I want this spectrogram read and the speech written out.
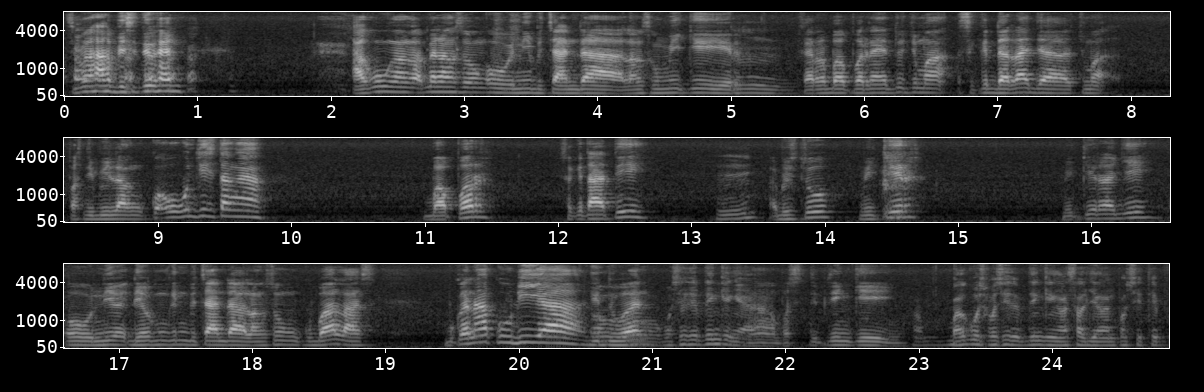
Cuma habis itu kan aku nganggapnya langsung oh ini bercanda, langsung mikir. Hmm. Karena bapernya itu cuma sekedar aja, cuma pas dibilang kok kunci stangnya baper sakit hati Hmm. habis itu mikir mikir aja oh dia dia mungkin bercanda langsung ku balas bukan aku dia gitu Oh, kan positive thinking ya nah positive thinking bagus positive thinking asal jangan positif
